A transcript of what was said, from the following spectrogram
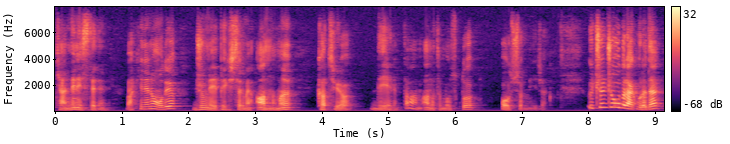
kendin istedin. Bak yine ne oluyor? Cümleye pekiştirme anlamı katıyor diyelim. Tamam? Anlatım bozukluğu oluşturmayacak. Üçüncü olarak burada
